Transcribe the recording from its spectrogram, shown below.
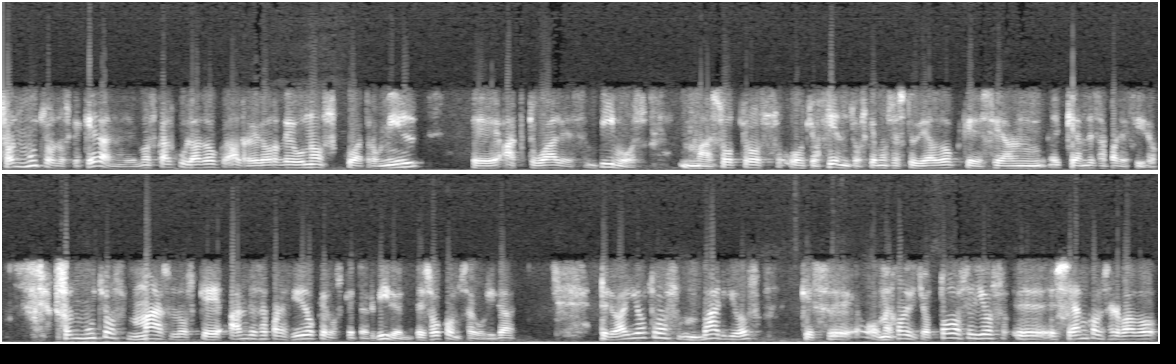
son muchos los que quedan. Hemos calculado alrededor de unos 4.000 actuales, vivos más otros 800 que hemos estudiado que, se han, que han desaparecido. Son muchos más los que han desaparecido que los que perviven, eso con seguridad. Pero hay otros varios que se, o mejor dicho, todos ellos eh, se han conservado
